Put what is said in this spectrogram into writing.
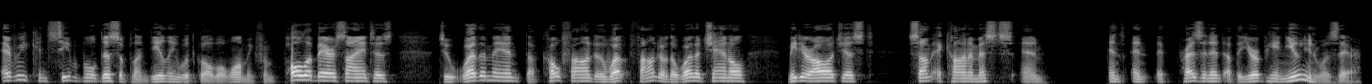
every conceivable discipline dealing with global warming, from polar bear scientists to weatherman, the co-founder, the founder of the Weather Channel, meteorologist, some economists, and and and the president of the European Union was there.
